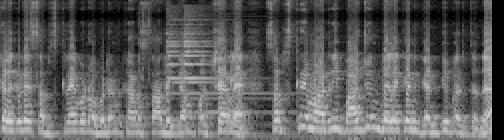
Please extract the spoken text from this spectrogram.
ಕೆಳಗಡೆ ಸಬ್ಸ್ಕ್ರೈಬ್ ಅನ್ನೋ ಬಟನ್ ಕಾಣಿಸ್ತಾ ಇದೆ, ಕೆಂಪು ಅಕ್ಷರಲೆ ಸಬ್ಸ್ಕ್ರೈಬ್ ಮಾಡ್ರಿ, ಬಾಜುನ್ ಬೆಲಕನ್ ಗಂಟೆ ಬರ್ತದೆ.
